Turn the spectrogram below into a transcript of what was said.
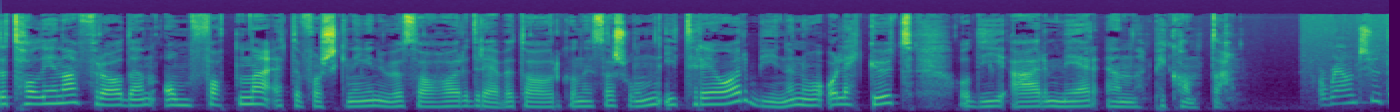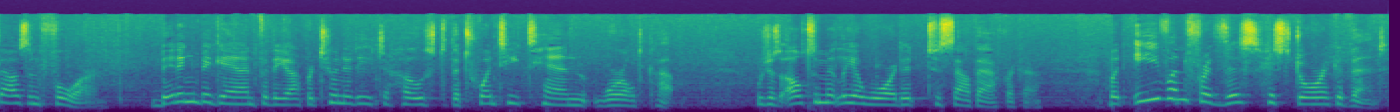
Detaljene fra den omfattende etterforskningen USA har drevet av organisasjonen i tre år, begynner nå å lekke ut, og de er mer enn pikante. Around 2004, bidding began for the opportunity to host the 2010 World Cup. Which was ultimately awarded to South Africa. But even for this historic event,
